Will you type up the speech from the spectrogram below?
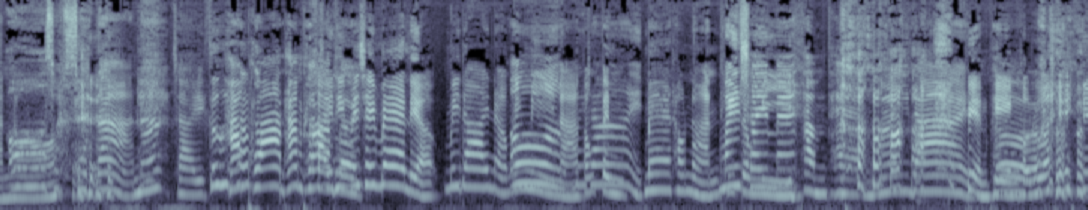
ลคือเนอะอ๋อสุดๆอะนะใช่ก็คือห้ามถ้าพลาดห้ามพลาใครดที่เลยไม่ใช่แม่เนี่ย ไม่ได้นะ ไม่มีนะเออไม่ต้องเป็นได้แม่เท่านั้นที่ไม่จะใช่มีแม่ทำแทนไม่ได้เปลี่ยนเพลงเขาด้วยออ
